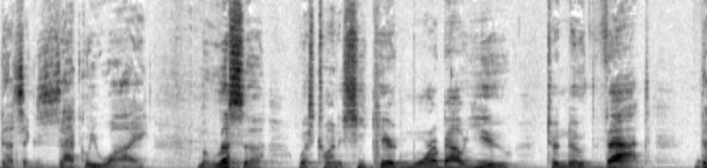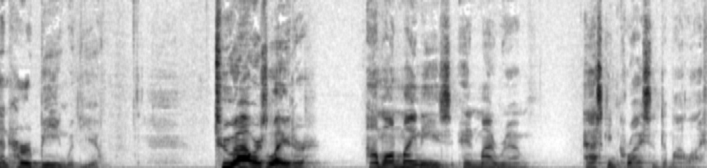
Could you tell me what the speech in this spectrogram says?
that's exactly why Melissa was trying to, she cared more about you to know that than her being with you. Two hours later, I'm on my knees in my room asking Christ into my life.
